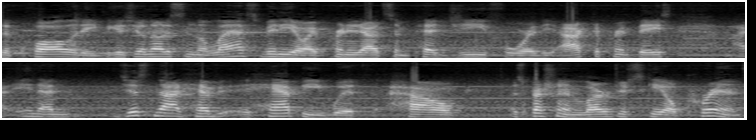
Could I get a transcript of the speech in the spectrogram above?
the quality because you'll notice in the last video I printed out some PETG for the Octoprint base, I, and I'm just not happy with how, especially on larger scale prints,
